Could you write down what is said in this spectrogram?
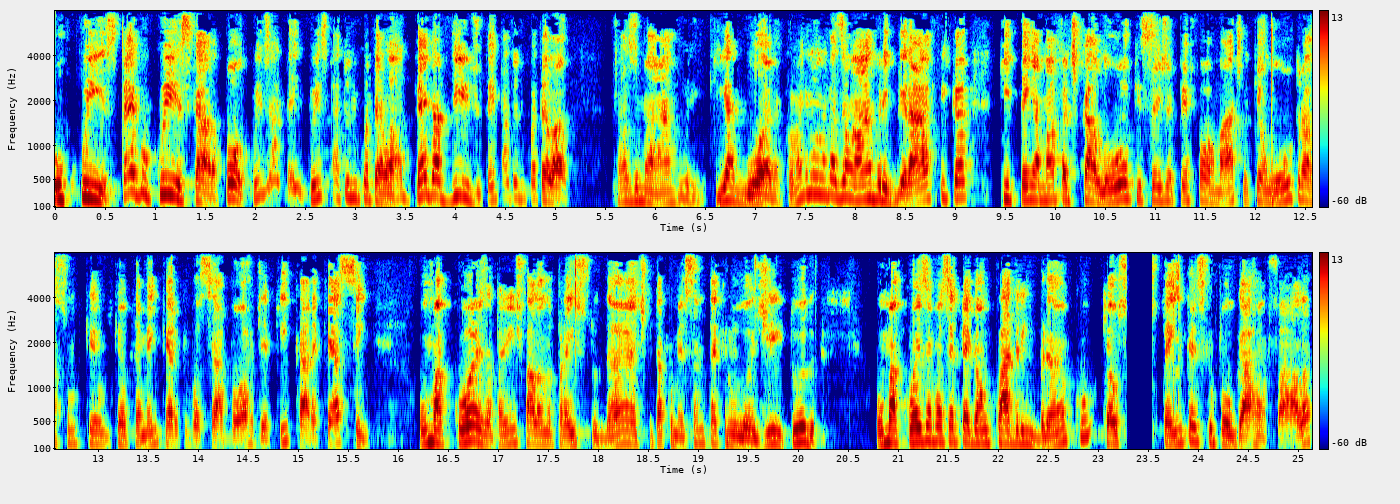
o quiz, pega o quiz, cara. Pô, quiz já tem quiz para tudo enquanto é lado. Pega vídeo, tem para tudo enquanto é lado. Faz uma árvore. E agora? Como é que nós vamos fazer uma árvore gráfica que tenha mapa de calor, que seja performática, que é um outro assunto que eu, que eu também quero que você aborde aqui, cara, que é assim. Uma coisa, para a gente falando para estudante que está começando tecnologia e tudo, uma coisa é você pegar um quadro em branco, que é os painters que o Paul Garran fala,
